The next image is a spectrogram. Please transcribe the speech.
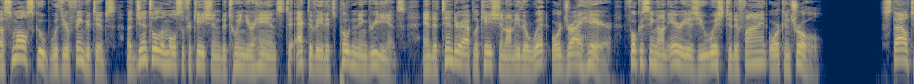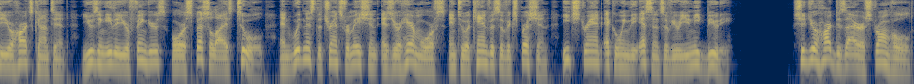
A small scoop with your fingertips, a gentle emulsification between your hands to activate its potent ingredients, and a tender application on either wet or dry hair, focusing on areas you wish to define or control. Style to your heart's content, using either your fingers or a specialized tool, and witness the transformation as your hair morphs into a canvas of expression, each strand echoing the essence of your unique beauty. Should your heart desire a stronghold,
